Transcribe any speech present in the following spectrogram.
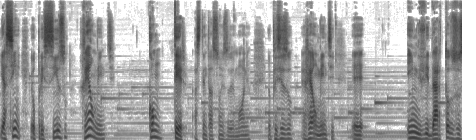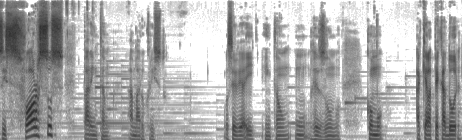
E assim eu preciso realmente conter as tentações do demônio. Eu preciso realmente é, envidar todos os esforços para então amar o Cristo. Você vê aí então um resumo como aquela pecadora,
